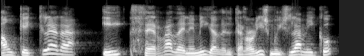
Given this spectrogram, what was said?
aunque clara y cerrada enemiga del terrorismo islámico,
